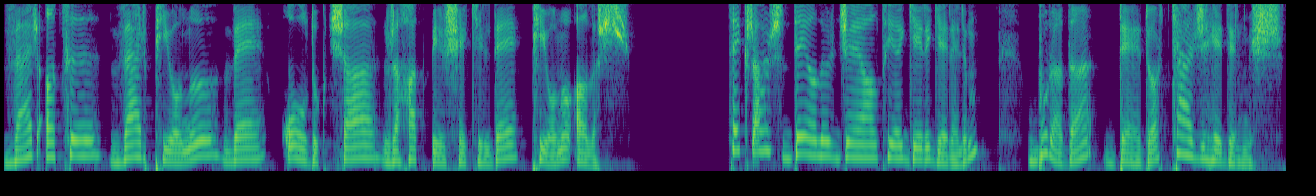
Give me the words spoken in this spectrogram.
Ver atı, ver piyonu ve oldukça rahat bir şekilde piyonu alır. Tekrar D alır C6'ya geri gelelim. Burada D4 tercih edilmiş.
